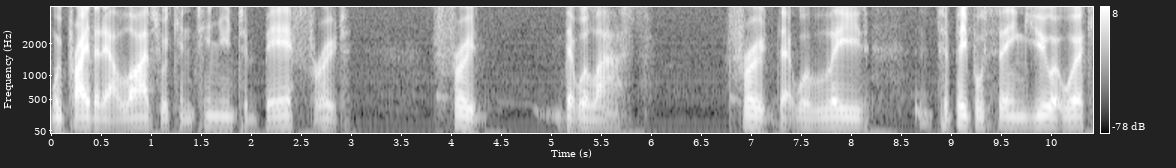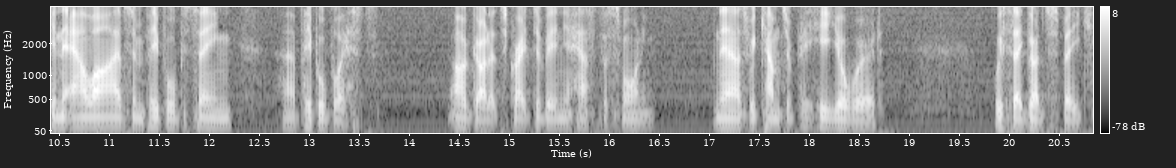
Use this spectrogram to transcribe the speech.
We pray that our lives would continue to bear fruit, fruit that will last, fruit that will lead to people seeing you at work in our lives and people seeing uh, people blessed. Oh God, it's great to be in your house this morning. Now, as we come to hear your word, we say, God, speak.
